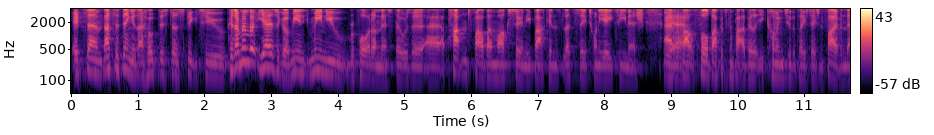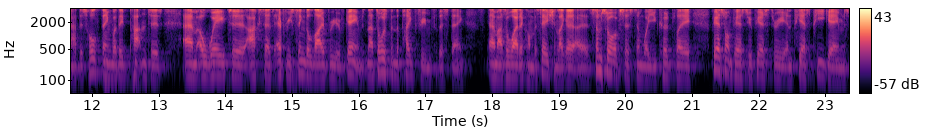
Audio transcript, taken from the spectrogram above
it's um that's the thing is I hope this does speak to because I remember years ago me and me and you reported on this. There was a, a patent filed by Mark Cerny back in let's say 2018ish um, yeah. about full backwards compatibility coming to the PlayStation 5, and they had this whole thing where they'd patented um, a way to access every single library of games. And that's always been the pipe dream for this thing um, as a wider conversation, like a, a, some sort of system where you could play PS1, PS2, PS3, and PSP games,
